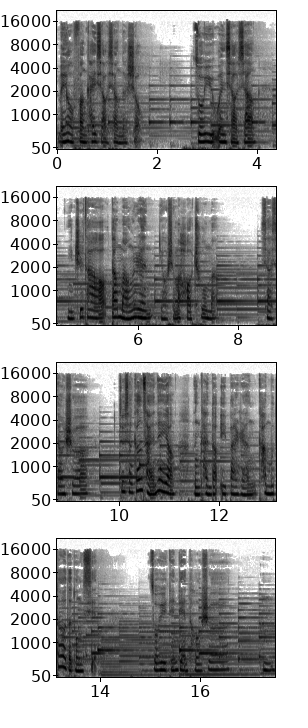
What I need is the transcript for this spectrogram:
没有放开小象的手。左宇问小象：“你知道当盲人有什么好处吗？”小象说：“就像刚才那样，能看到一般人看不到的东西。”佐宇点点头说：“嗯，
